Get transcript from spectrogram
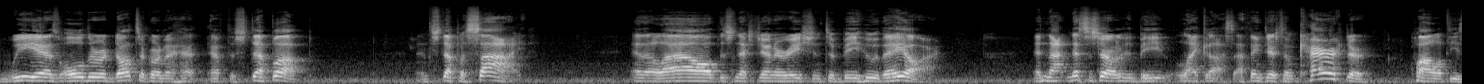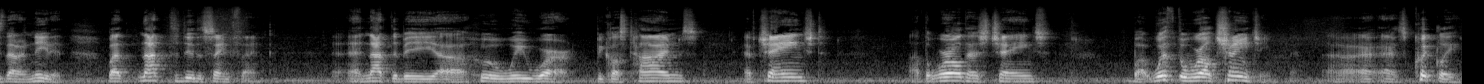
we as older adults are going to ha have to step up and step aside and allow this next generation to be who they are and not necessarily to be like us. I think there's some character qualities that are needed, but not to do the same thing and not to be uh, who we were because times have changed, uh, the world has changed, but with the world changing uh, as quickly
